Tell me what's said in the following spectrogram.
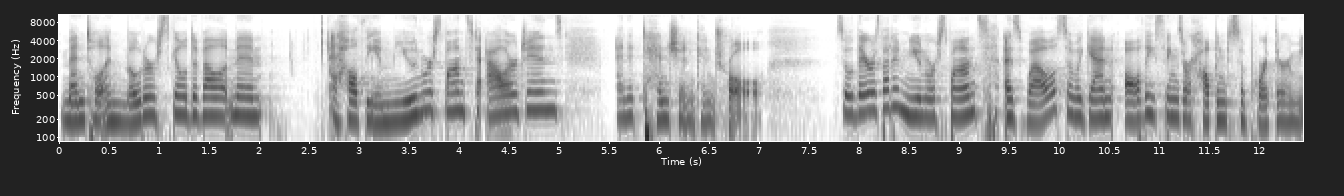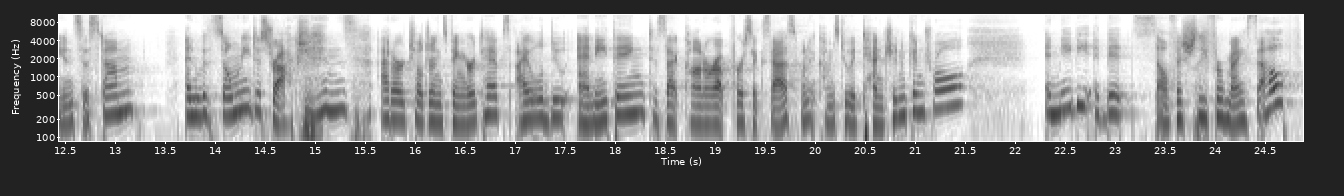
mental and motor skill development, a healthy immune response to allergens, and attention control. So, there's that immune response as well. So, again, all these things are helping to support their immune system. And with so many distractions at our children's fingertips, I will do anything to set Connor up for success when it comes to attention control and maybe a bit selfishly for myself.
